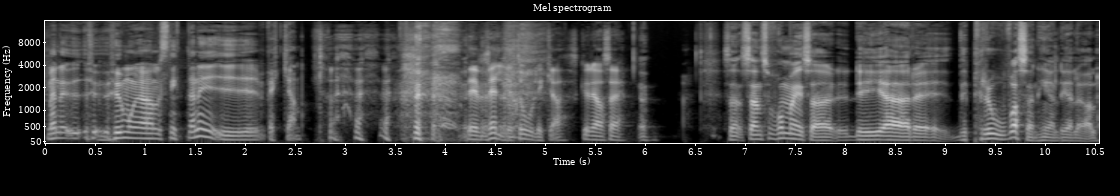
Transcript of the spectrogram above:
Men eh, hu- hur många snittar ni i veckan? Det är väldigt olika, skulle jag säga. Sen, sen så får man ju så här, det, är, det provas en hel del öl.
